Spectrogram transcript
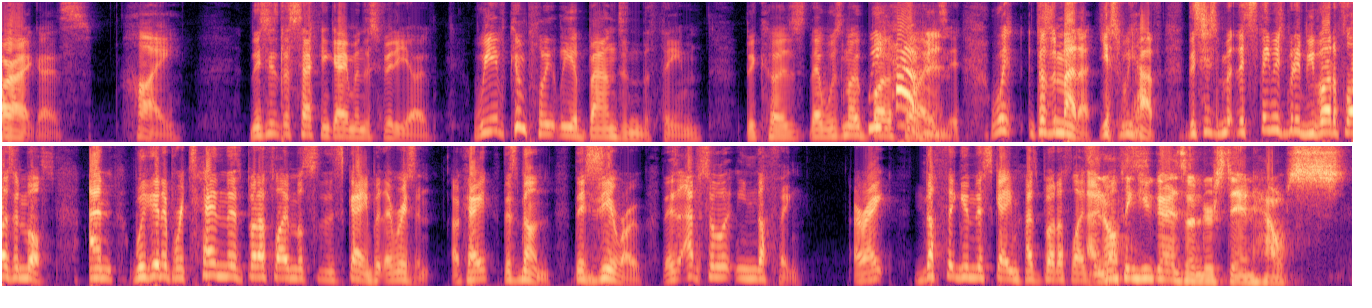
Alright, guys. Hi. This is the second game in this video. We have completely abandoned the theme because there was no butterflies. haven't. It, wait, it doesn't matter. Yes, we have. This is this theme is going to be butterflies and moths, and we're going to pretend there's butterfly moths in this game, but there isn't. Okay? There's none. There's zero. There's absolutely nothing. All right? Nothing in this game has butterflies. I don't moths. think you guys understand how s-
